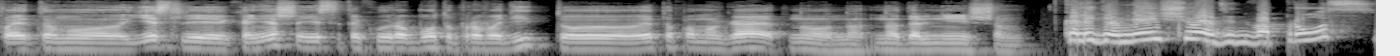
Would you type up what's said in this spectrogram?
Поэтому, если, конечно, если такую работу проводить, то это помогает ну, на, на дальнейшем. Коллеги, у меня еще один вопрос.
